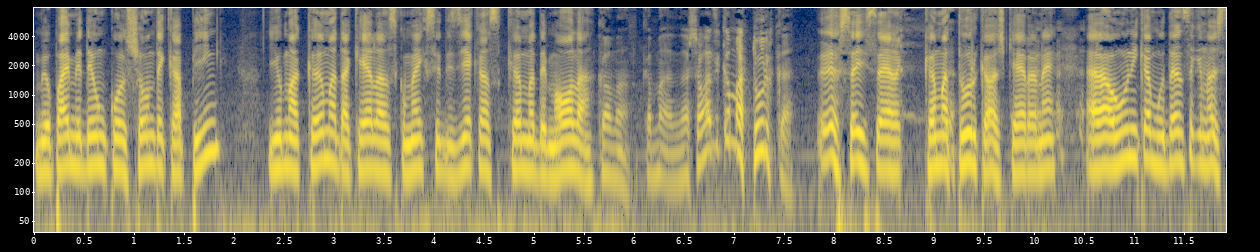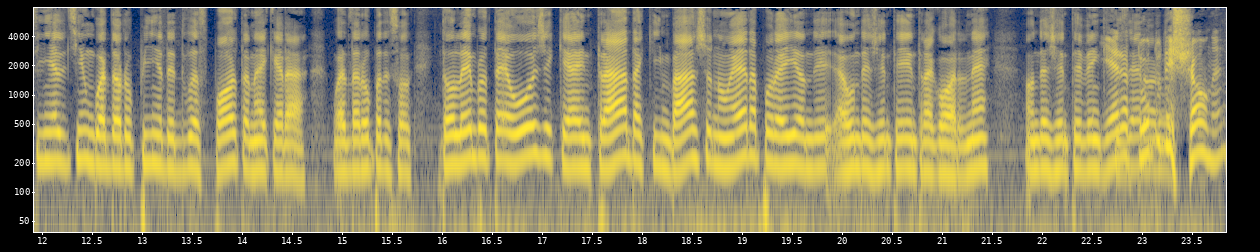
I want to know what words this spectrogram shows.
Meu pai me deu um colchão de capim e uma cama daquelas, como é que se dizia, aquelas camas de mola. Cama, cama, nós chamamos de cama turca. Eu sei se era cama turca, acho que era, né? Era a única mudança que nós tínhamos. Ele tinha um guarda-roupinha de duas portas, né? Que era guarda-roupa de sol. Então eu lembro até hoje que a entrada aqui embaixo não era por aí onde, onde a gente entra agora, né? Onde a gente vem E era tudo de chão, né?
